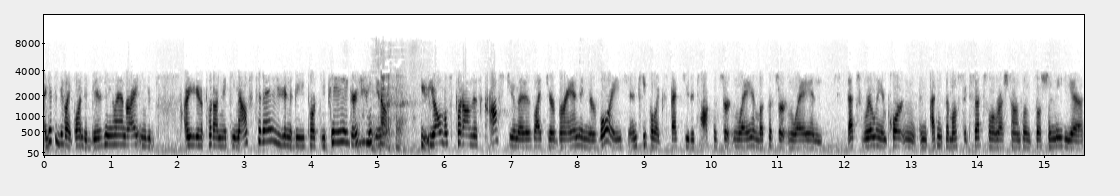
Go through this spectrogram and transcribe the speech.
I guess it'd be like going to Disneyland, right? And you, are you going to put on Mickey Mouse today? Are you going to be Porky Pig? Or you know, you, you almost put on this costume that is like your brand and your voice, and people expect you to talk a certain way and look a certain way, and that's really important. And I think the most successful restaurants on social media,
